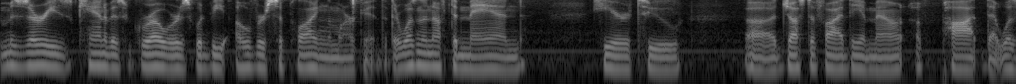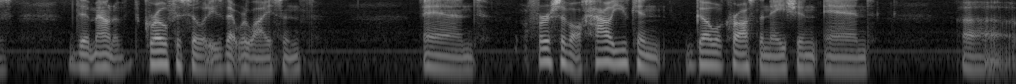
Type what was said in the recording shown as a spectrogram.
Missouri's cannabis growers would be oversupplying the market, that there wasn't enough demand here to uh, justify the amount of pot that was the amount of grow facilities that were licensed. And first of all, how you can go across the nation and uh,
